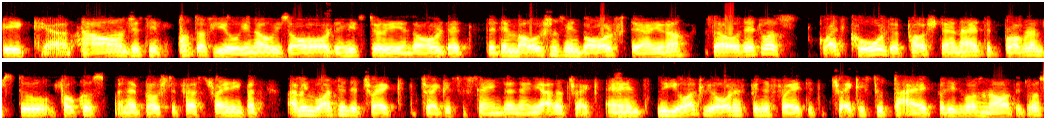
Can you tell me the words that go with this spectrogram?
big uh, town just in front of you, you know, with all the history and all that, that emotions involved there, you know. So that was quite cool to approach. And I had the problems to focus when I approached the first training. But I mean, once in the track, the track is the same than any other track. And New York, we all have been afraid that the track is too tight, but it was not. It was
